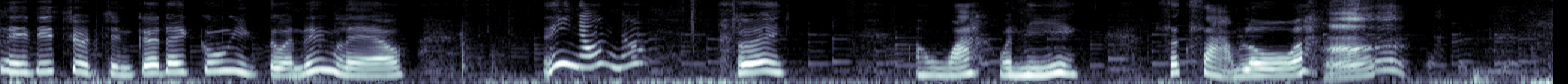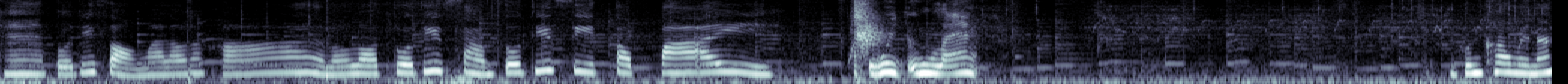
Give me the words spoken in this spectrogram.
ในที่สุดฉันก็ได้กุ้งอีกตัวหนึงแล้วเฮ้ยน้องน้องเฮ้ย เอาวะ วันนี้ สักสามโลวะห้าตัวที่สองมาแล้วนะคะ เรารอตัวที่สามตัวที่สี่ต่อไป อุ้ยดึงแรงอย่าเพิ่งเข้าไปนะ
